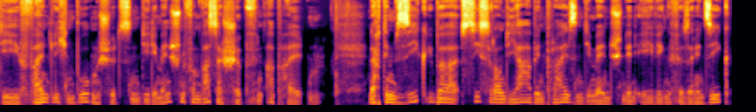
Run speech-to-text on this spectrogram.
die feindlichen Bogenschützen, die die Menschen vom Wasserschöpfen abhalten. Nach dem Sieg über Sisra und Jabin preisen die Menschen den Ewigen für seinen Sieg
